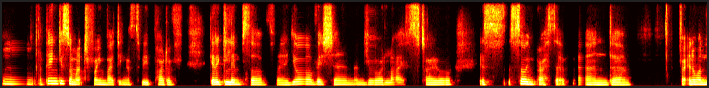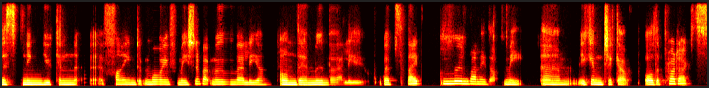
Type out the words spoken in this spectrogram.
Mm, thank you so much for inviting us to be part of, get a glimpse of uh, your vision and your lifestyle. It's so impressive. And uh, for anyone listening, you can uh, find more information about Moon Valley on, on the Moon Valley website, moonvalley.me. Um, you can check out all the products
